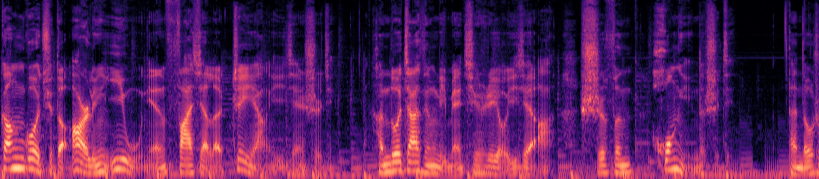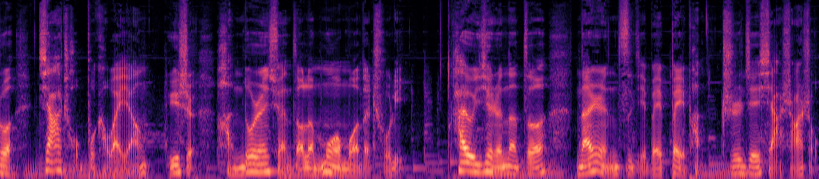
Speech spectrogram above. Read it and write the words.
刚过去的二零一五年，发现了这样一件事情：很多家庭里面其实有一些啊十分荒淫的事情，但都说家丑不可外扬，于是很多人选择了默默的处理。还有一些人呢，则男人自己被背叛，直接下杀手。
